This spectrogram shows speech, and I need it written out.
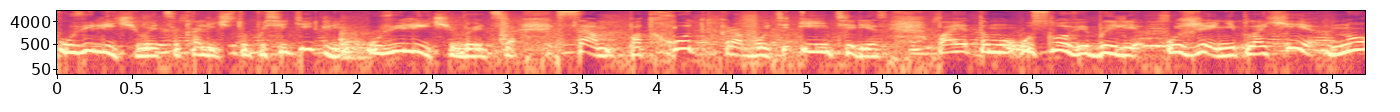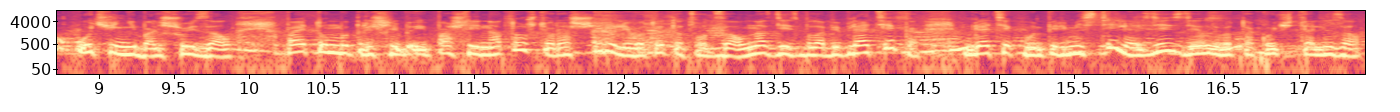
увеличивается количество посетителей, увеличивается сам подход к работе и интерес. Поэтому условия были уже неплохие, но очень небольшой зал. Поэтому мы пришли и пошли на то, что расширили вот этот вот зал. У нас здесь была библиотека, библиотеку мы переместили, а здесь сделали вот такой читальный зал.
